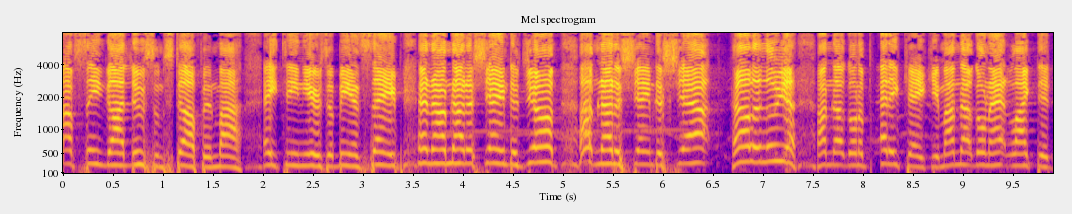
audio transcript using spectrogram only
I've seen God do some stuff in my 18 years of being saved, and I'm not ashamed to jump. I'm not ashamed to shout. Hallelujah. I'm not going to patty cake him. I'm not going to act like that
